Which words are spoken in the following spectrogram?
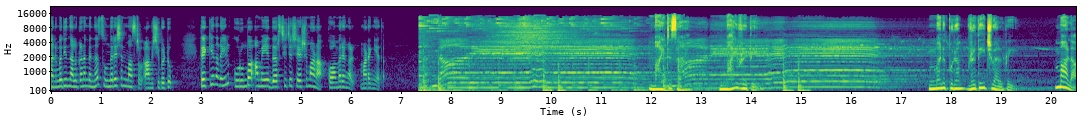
അനുമതി നൽകണമെന്ന് സുന്ദരേശൻ മാസ്റ്റർ ആവശ്യപ്പെട്ടു തെക്കേനടയിൽ കുറുമ്പ അമ്മയെ ദർശിച്ച ശേഷമാണ് കോമരങ്ങൾ മടങ്ങിയത് My design, my Riddhi. Manapuram Riddhi Jewelry. Mala.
